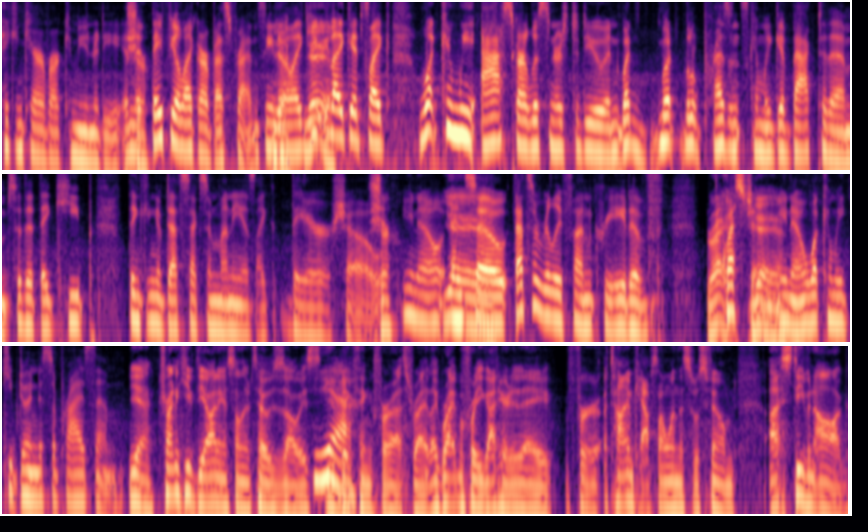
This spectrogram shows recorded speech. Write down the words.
taking care of our community and Sure. that they feel like our best friends you know Yeah. like Yeah, you, yeah. like it's like what can we ask our listeners to do and what what little presents can we give back to them so that they keep thinking of death sex and money as like their show Sure. you know and so that's a really fun creative Right. question Yeah, yeah. you know what can we keep doing to surprise them Yeah, trying to keep the audience on their toes is always Yeah. a big thing for us, right? Like right before you got here today for a time capsule on when this was filmed, uh, Steven Ogg,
